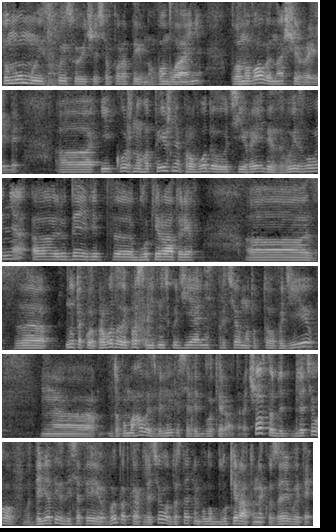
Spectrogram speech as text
Тому ми, списуючись оперативно в онлайні, планували наші рейди. І кожного тижня проводили ці рейди з визволення людей від е, блокіраторів. З ну такою проводили просвітницьку діяльність при цьому, тобто водіїв е, допомагали звільнитися від блокіратора. Часто для цього в 9 з 10 випадках для цього достатньо було блокіраторнику заявити,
